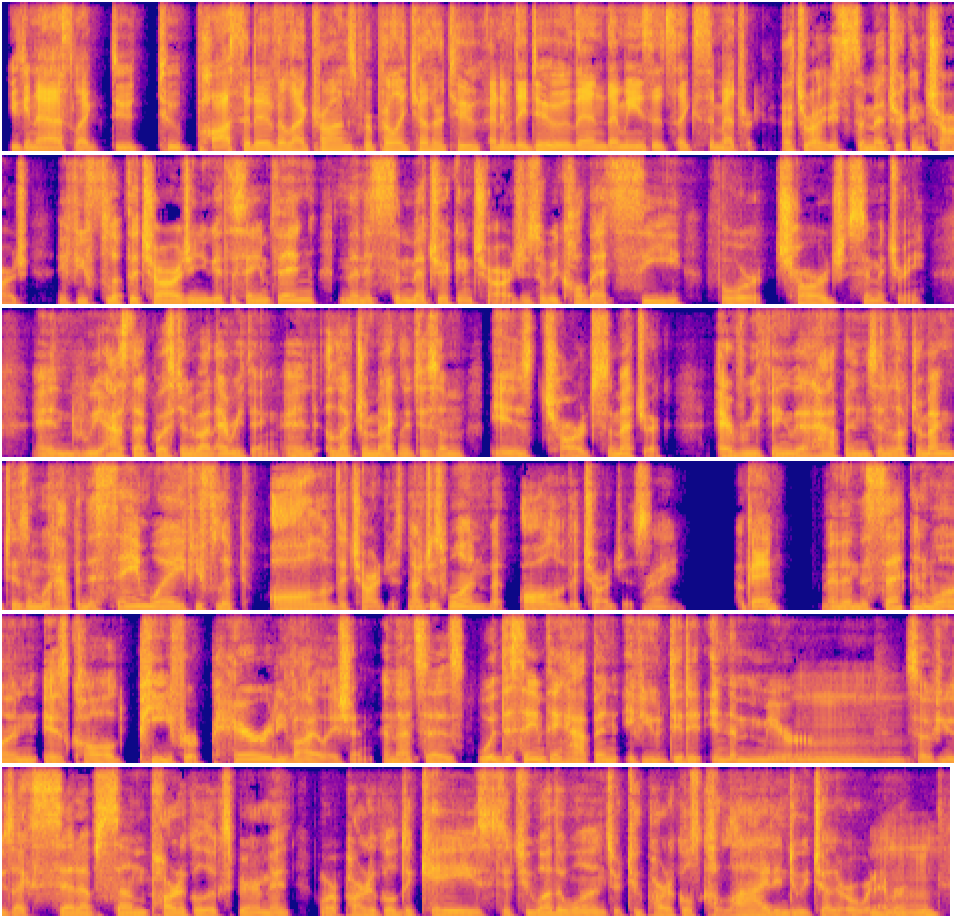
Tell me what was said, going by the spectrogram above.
you can ask like, do two positive electrons repel each other too? And if they do, then that means it's like symmetric. That's right. It's symmetric in charge. If you flip the charge and you get the same thing, then it's symmetric in charge. And so we call that C for charge symmetry. And we ask that question about everything. And electromagnetism is charge symmetric. Everything that happens in electromagnetism would happen the same way if you flipped all of the charges, not just one, but all of the charges. Right. Okay. And then the second one is called P for parity violation. And that says, would the same thing happen if you did it in the mirror? Mm. So if you like set up some particle experiment where a particle decays to two other ones or two particles collide into each other or whatever, Mhm.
